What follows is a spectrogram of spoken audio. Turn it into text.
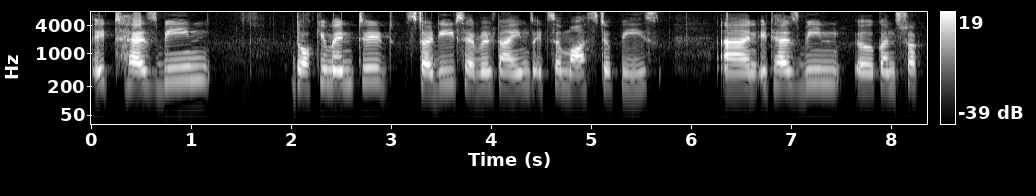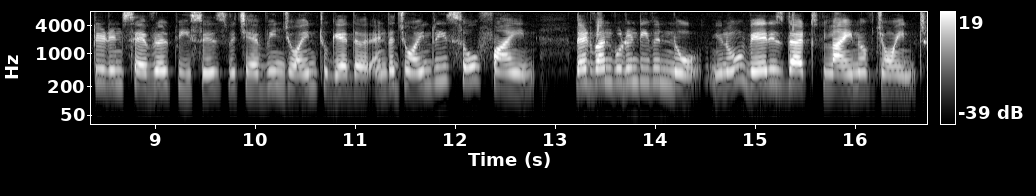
it has been documented, studied several times, it's a masterpiece and it has been uh, constructed in several pieces which have been joined together and the joinery is so fine that one wouldn't even know, you know, where is that line of joint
